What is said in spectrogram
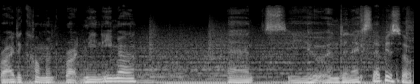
write a comment, write me an email, and see you in the next episode.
